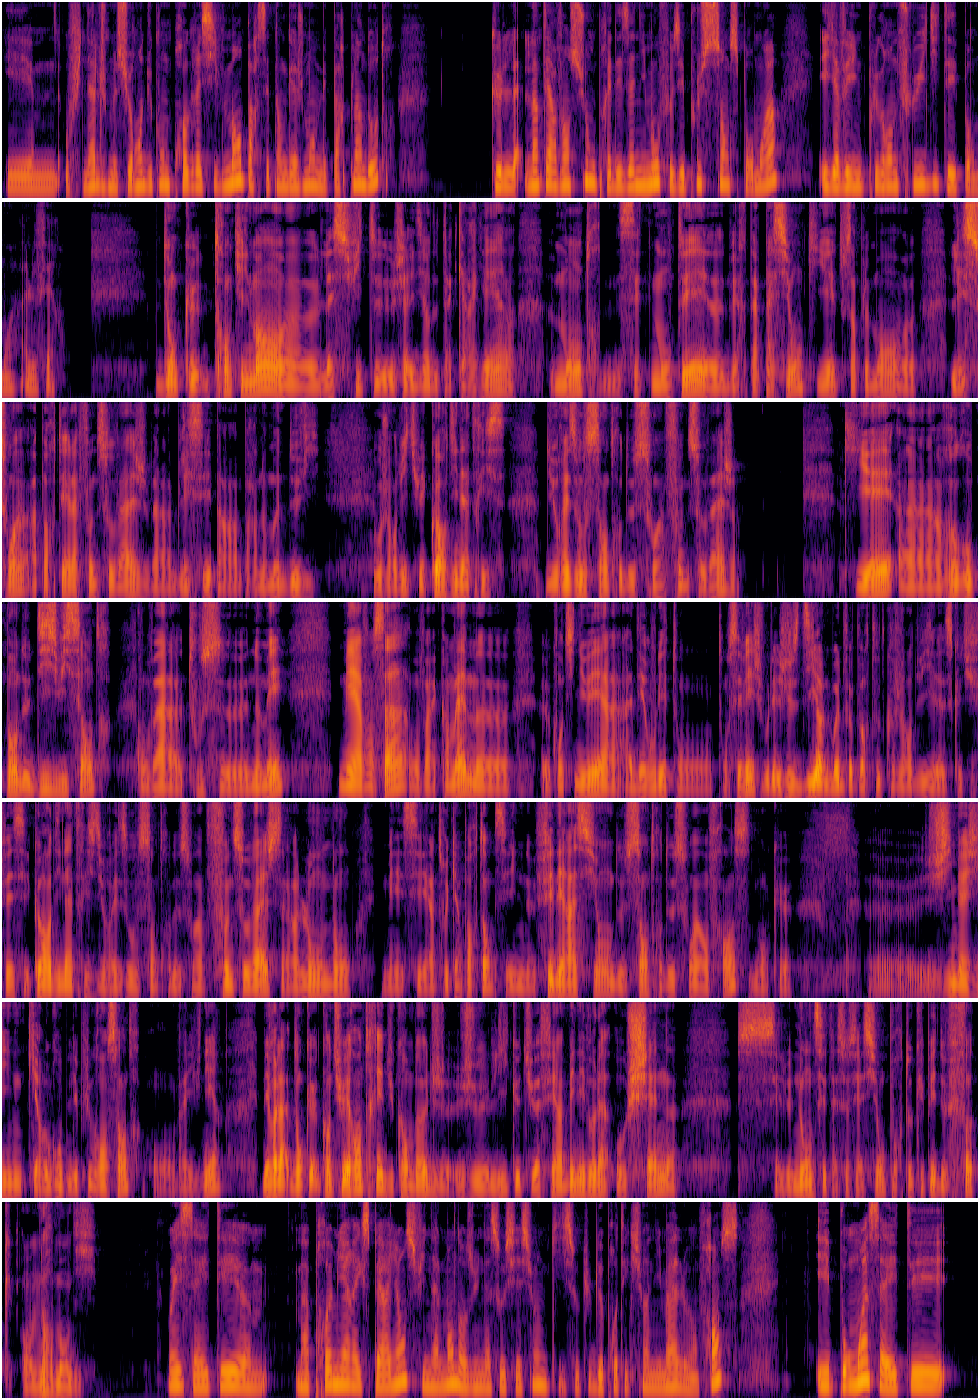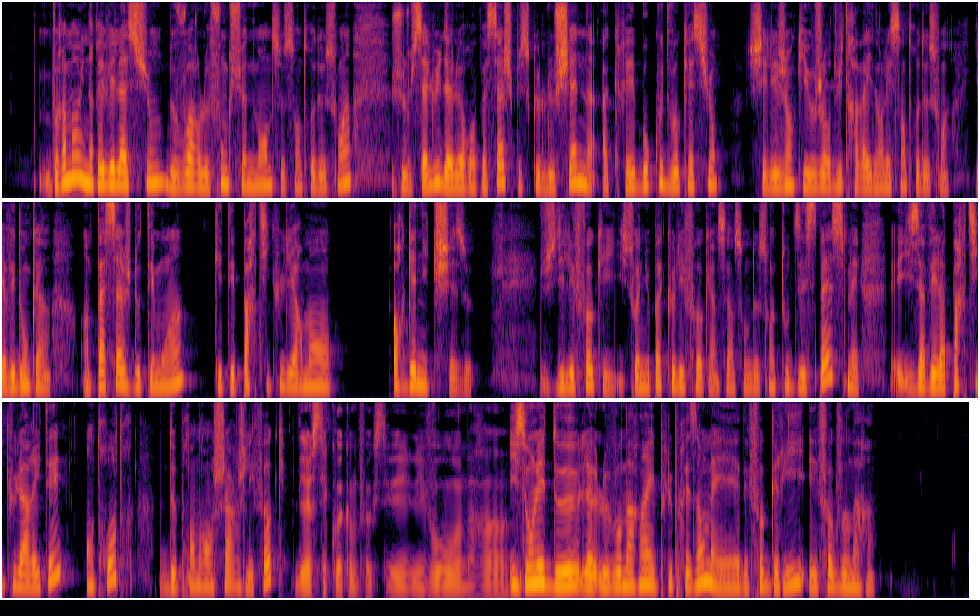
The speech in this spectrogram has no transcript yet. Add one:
Et euh, au final, je me suis rendu compte progressivement, par cet engagement, mais par plein d'autres, que l'intervention auprès des animaux faisait plus sens pour moi et il y avait une plus grande fluidité pour moi à le faire. Donc euh, tranquillement, euh, la suite, j'allais dire, de ta carrière montre cette montée vers ta passion qui est tout simplement les soins apportés à la faune sauvage ben, blessée par, par nos modes de vie. Aujourd'hui, tu es coordinatrice du réseau Centre de soins faune sauvage qui est un regroupement de 18 centres qu'on va tous euh, nommer. Mais avant ça, on va quand même euh, continuer à, dérouler ton, CV. Je voulais juste dire une bonne fois pour toutes qu'aujourd'hui, euh, ce que tu fais, c'est coordinatrice du réseau Centre de soins Faune Sauvage. C'est un long nom, mais c'est un truc important. C'est une fédération de centres de soins en France. Donc, j'imagine qu'il regroupe les plus grands centres. On va y venir. Mais voilà, donc quand tu es rentré du Cambodge, je lis que tu as fait un bénévolat aux chênes c'est le nom de cette association, pour t'occuper de phoques en Normandie. Oui, ça a été euh, ma première expérience finalement dans une association qui s'occupe de protection animale en France. Et pour moi, ça a été vraiment une révélation de voir le fonctionnement de ce centre de soins. Je le salue d'ailleurs au passage, puisque le chêne a créé beaucoup de vocations chez les gens qui aujourd'hui travaillent dans les centres de soins. Il y avait donc un, passage de témoins qui était particulièrement organique chez eux. Je dis les phoques, ils ne soignent pas que les phoques, hein, c'est un centre de soins toutes espèces, mais ils avaient la particularité, entre autres, de prendre en charge les phoques. D'ailleurs, c'était quoi comme phoques? C'était les veaux marins? Ils ont les deux. Le, veau marin est plus présent, mais il y a des phoques gris et phoques veaux marins.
